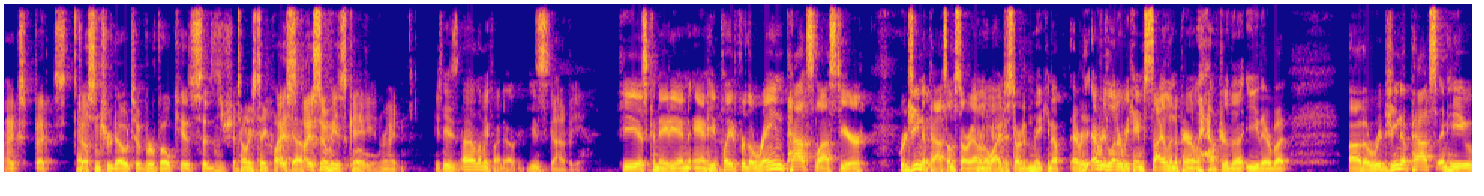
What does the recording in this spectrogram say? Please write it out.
I expect Justin Trudeau to revoke his citizenship. Tony's Take I, ass- podcast. I assume he's Canadian, right? He's, He's uh, let me find out. he's He's got to be. he is Canadian and he played for the Rain Pats last year. Regina Pats. I'm sorry, I don't know why I just started making up every every letter became silent apparently after the e there, but uh, the Regina Pats and he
